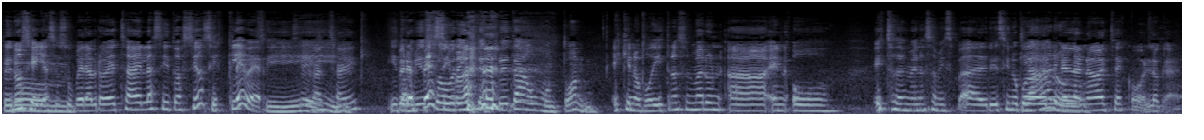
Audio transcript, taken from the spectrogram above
Pero, no, si ella se super aprovecha de la situación, si es clever. Sí, ¿cachai? Y Pero también sobreinterpreta un montón. Es que no podéis transformar un A en O. echo de menos a mis padres y no puedo Claro. dormir en la noche, es como loca.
